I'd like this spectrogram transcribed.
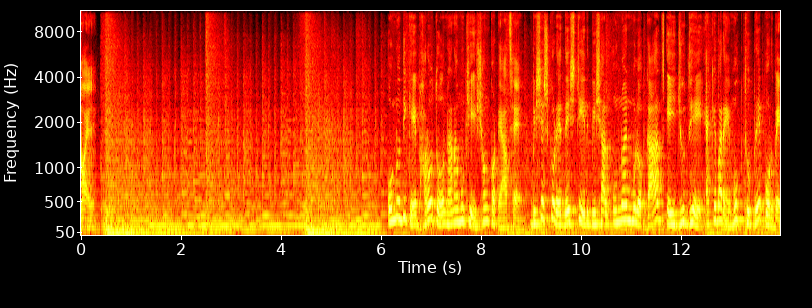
নয়। অন্যদিকে ভারতও নানামুখী সংকটে আছে। বিশেষ করে দেশটির বিশাল উন্নয়নমূলক কাজ এই যুদ্ধে একেবারে মুখ থুবড়ে পড়বে।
